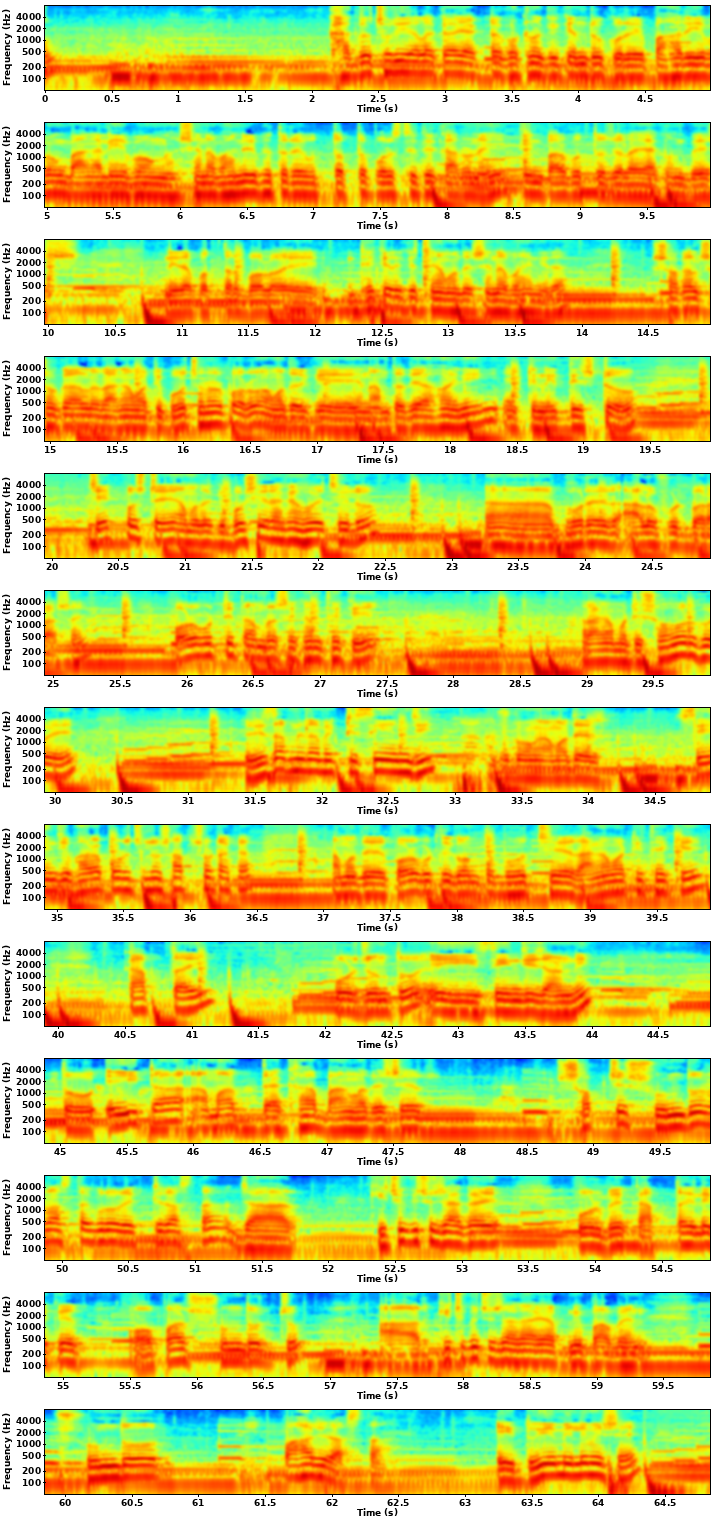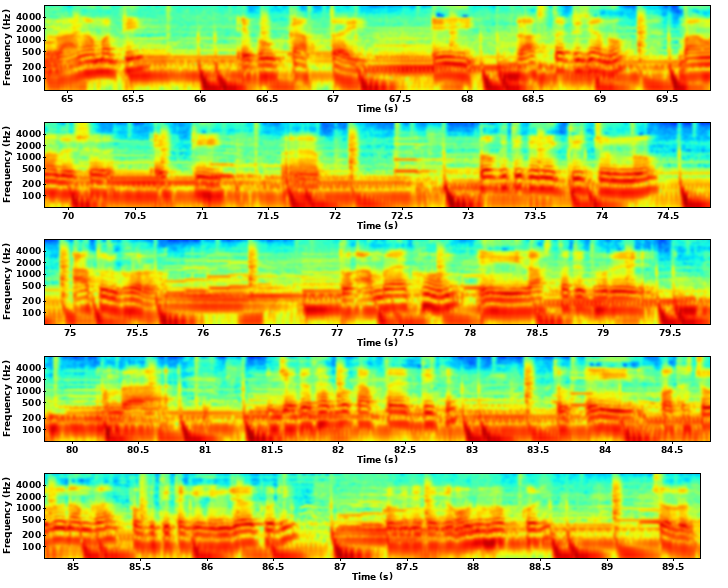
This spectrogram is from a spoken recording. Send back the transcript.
খাগড়াছড়ি এলাকায় একটা ঘটনাকে কেন্দ্র করে পাহাড়ি এবং বাঙালি এবং সেনাবাহিনীর ভেতরে উত্তপ্ত পরিস্থিতির কারণে তিন পার্বত্য জেলায় এখন বেশ নিরাপত্তার বলয়ে ঢেকে রেখেছে আমাদের সেনাবাহিনীরা। সকাল সকাল রাঙামাটি পৌঁছানোর পরও আমাদেরকে নামতে দেওয়া হয়নি। একটি নির্দিষ্ট চেকপোস্টে আমাদেরকে বসিয়ে রাখা হয়েছিল ভোরের আলো ফুটবার আশায়। পরবর্তীতে আমরা সেখান থেকে রাঙামাটি শহর হয়ে রিজার্ভ নিলাম একটি সিএনজি এবং আমাদের সিএনজি ভাড়া পড়েছিল সাতশো টাকা। আমাদের পরবর্তী গন্তব্য হচ্ছে রাঙামাটি থেকে কাপ্তাই পর্যন্ত এই সিএনজি জার্নি। তো এইটা আমার দেখা বাংলাদেশের সবচেয়ে সুন্দর রাস্তাগুলোর একটি রাস্তা, যার কিছু কিছু জায়গায় পড়বে কাপ্তাই লেকের অপার সৌন্দর্য আর কিছু কিছু জায়গায় আপনি পাবেন সুন্দর পাহাড়ি রাস্তা। এই দুয়ে মিলেমিশে রাঙামাটি এবং কাপ্তাই এই রাস্তাটি যেন বাংলাদেশের একটি প্রকৃতি প্রেমিকদের জন্য আতুর ঘর। তো আমরা এখন এই রাস্তাটি ধরে আমরা যেতে থাকব কাপ্তায়ের দিকে। তো এই পথে চলুন আমরা প্রকৃতিটাকে এনজয় করি প্রকৃতিটাকে অনুভব করি চলুন।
